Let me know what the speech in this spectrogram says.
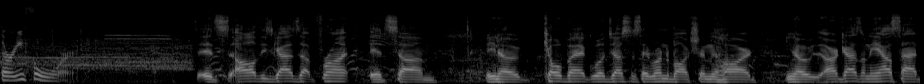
34. It's all these guys up front. It's, um, you know, Cole Beck, Will Justice, they run the ball extremely hard. You know, our guys on the outside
